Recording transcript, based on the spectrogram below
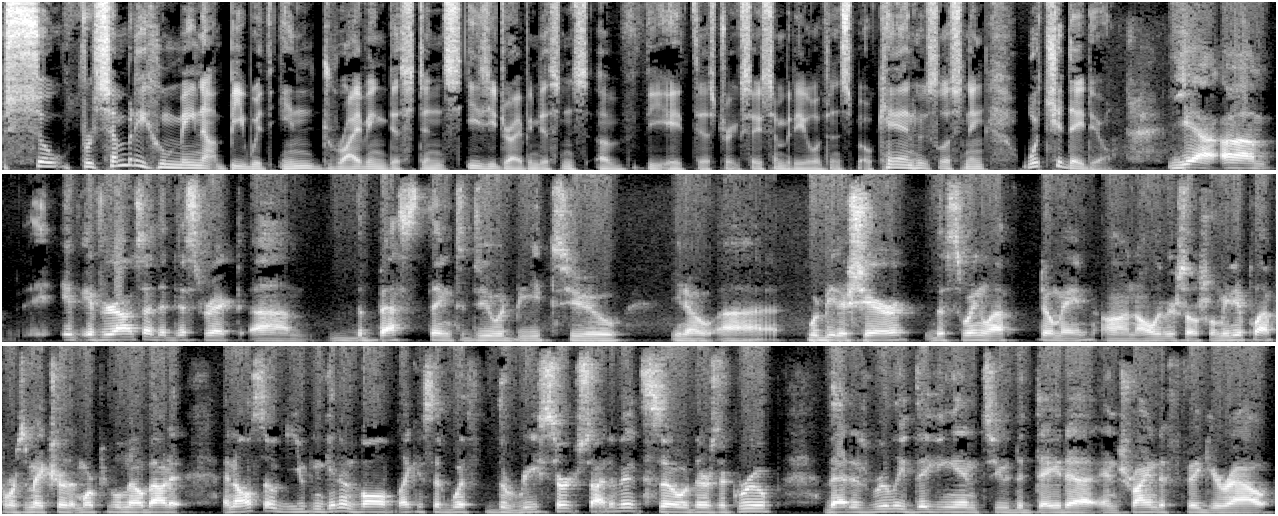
So, for somebody who may not be within driving distance, easy driving distance of the 8th District, say somebody who lives in Spokane who's listening, what should they do? Yeah, um, if, if, you're outside the district, um, the best thing to do would be to you know, uh, would be to share the Swing Left domain on all of your social media platforms to make sure that more people know about it. And also, you can get involved, like I said, with the research side of it. So there's a group that is really digging into the data and trying to figure out,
